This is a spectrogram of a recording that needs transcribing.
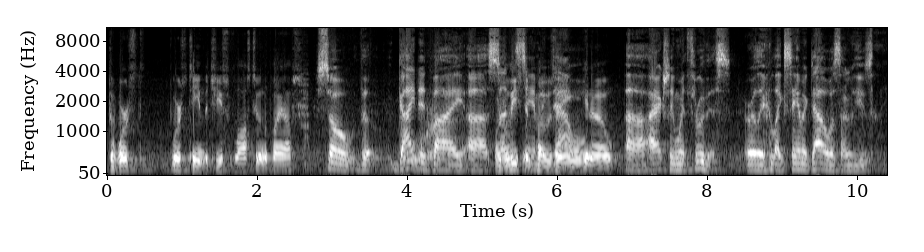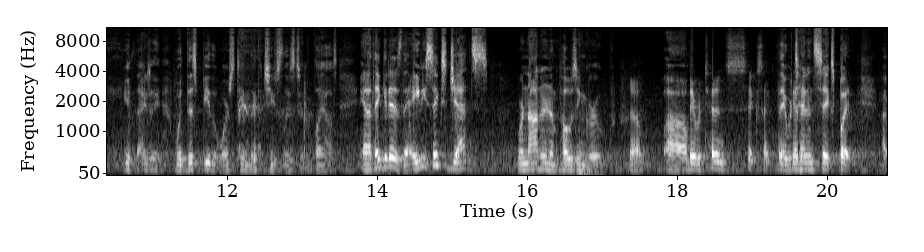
the worst, worst team the Chiefs have lost to in the playoffs, So the guided by uh, or the least Sam imposing? McDowell, You know, uh, I actually went through this earlier. Like Sam McDowell was, he was, he was actually, would this be the worst team that the Chiefs lose to in the playoffs? And I think it is. The '86 Jets were not an imposing group. No, they were ten and six. I think Um, They were ten and six, but uh,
